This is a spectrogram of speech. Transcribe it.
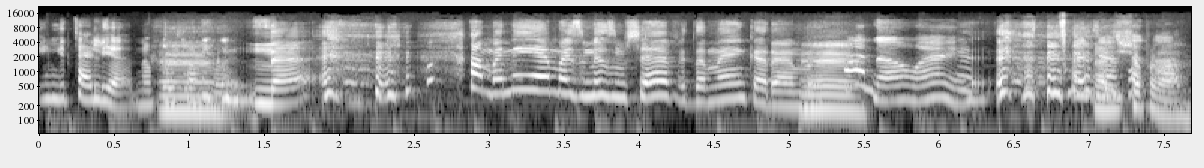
em italiano, por É. favor. né? ah, mas nem é mais o mesmo chefe também, caramba. É, Ah, não, é. Não Ah, deixa pra lá.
